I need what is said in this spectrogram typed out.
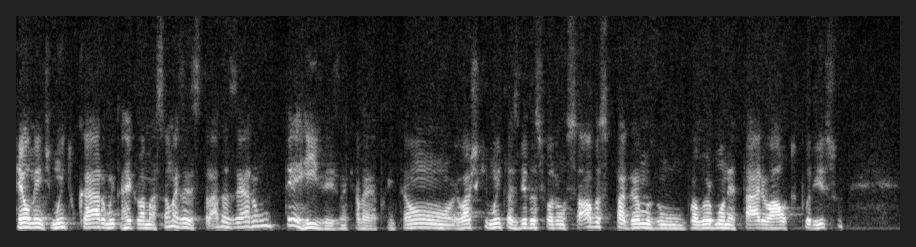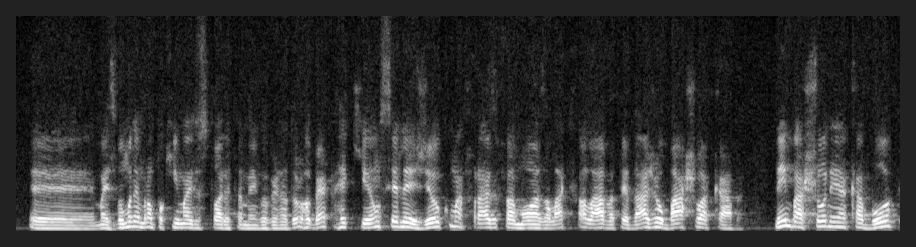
Realmente muito caro, muita reclamação, mas as estradas eram terríveis naquela época. Então, eu acho que muitas vidas foram salvas, pagamos um valor monetário alto por isso. É, mas vamos lembrar um pouquinho mais de história também. Governador Roberto Requião se elegeu com uma frase famosa lá que falava: pedágio ou baixa ou acaba. Nem baixou nem acabou,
